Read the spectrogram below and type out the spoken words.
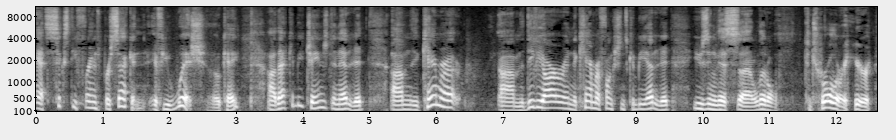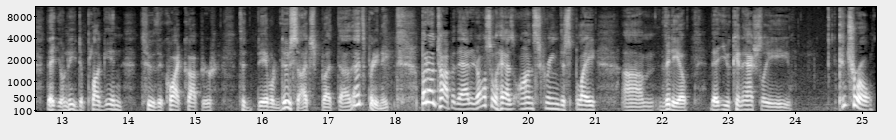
at 60 frames per second if you wish okay? Uh, that can be changed and edited. Um, the camera um, the DVR and the camera functions can be edited using this uh, little controller here that you'll need to plug in to the quadcopter to be able to do such, but uh, that's pretty neat. But on top of that, it also has on-screen display um, video that you can actually control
